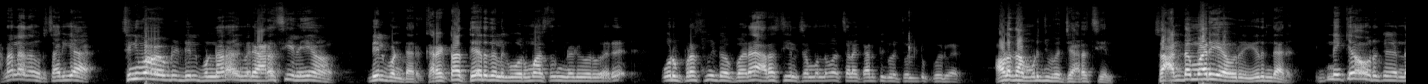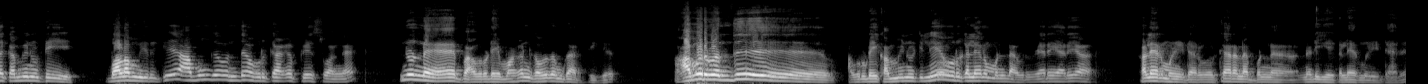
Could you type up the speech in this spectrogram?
ஆனால் அதை அவர் சரியாக சினிமாவை எப்படி டீல் பண்ணாரோ அது மாதிரி அரசியலையும் டீல் பண்ணிட்டார். கரெக்டாக தேர்தலுக்கு ஒரு மாதத்துக்கு முன்னாடி வருவார் ஒரு ப்ரெஸ் மீட் வைப்பார் அரசியல் சம்மந்தமாக சில கருத்துக்களை சொல்லிட்டு போயிடுவார் அவ்வளோதான் முடிஞ்சு போச்சு அரசியல். ஸோ அந்த மாதிரி அவர் இருந்தார். இன்றைக்கும் அவருக்கு அந்த கம்யூனிட்டி பலம் இருக்குது அவங்க வந்து அவருக்காக பேசுவாங்க. இன்னொன்று இப்போ அவருடைய மகன் கௌதம் கார்த்திக் அவர் வந்து அவருடைய கம்யூனிட்டிலே ஒரு கல்யாணம் பண்ணல. அவர் வேற யாரையும் கல்யாணம் பண்ணிட்டார். ஒரு கேரளா பண்ண நடிகை கல்யாணம் பண்ணிட்டார்.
